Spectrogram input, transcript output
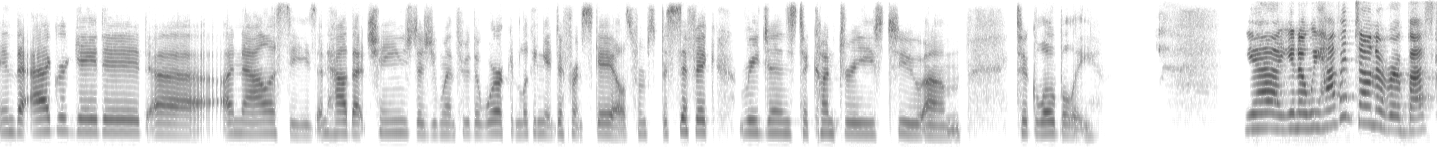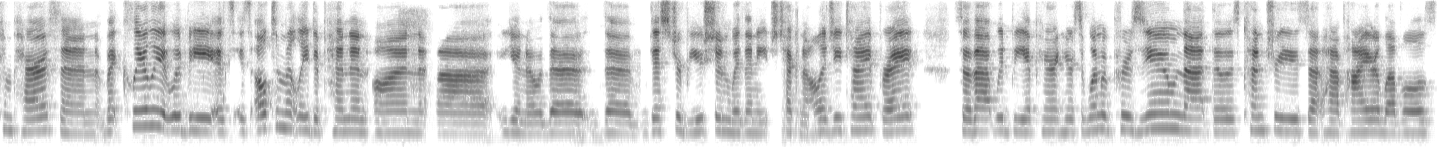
in the aggregated uh, analyses and how that changed as you went through the work and looking at different scales from specific regions to countries to um, to globally. Yeah, you know, we haven't done a robust comparison, but clearly it would be it's, it's ultimately dependent on uh, you know the the distribution within each technology type, right? So that would be apparent here. So one would presume that those countries that have higher levels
